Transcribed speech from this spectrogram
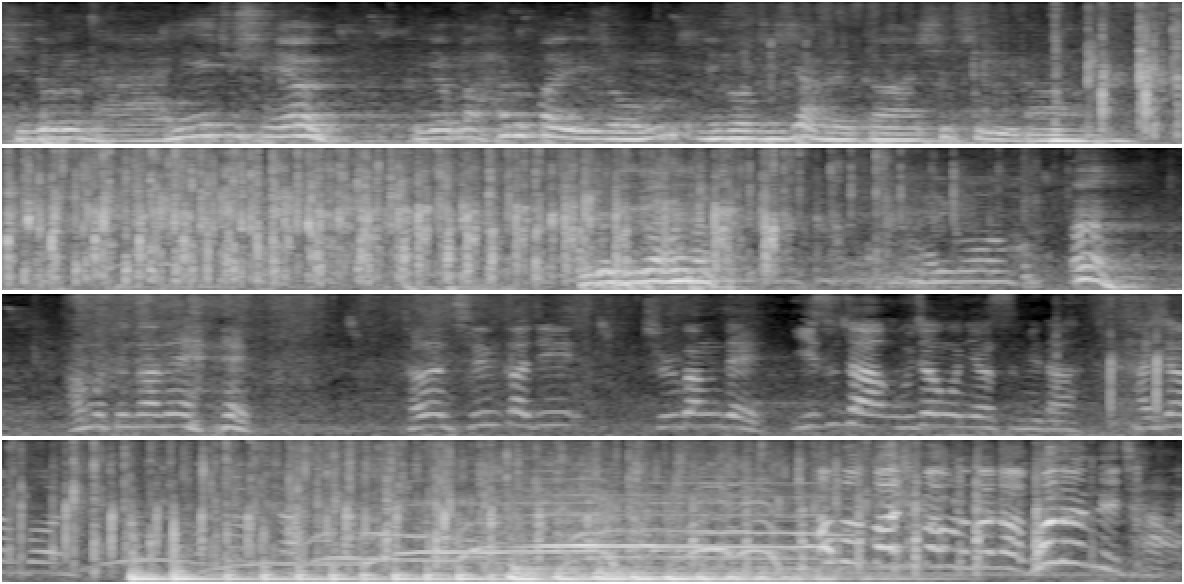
기도를 많이 해주시면 그게 아마 하루빨리 좀 이루어지지 않을까 싶습니다. 이제 네가 해라. 아이고 응. 아무튼간에 저는 지금까지 줄광대 이수자 우정훈이었습니다. 다시 한번 감사합니다. 한번 마지막으로 나가 보는데 자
